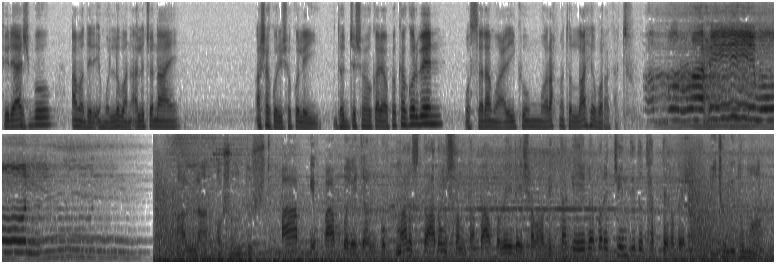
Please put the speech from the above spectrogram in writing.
ফিরে আসব আমাদের এই মূল্যবান আলোচনায়। আশা করি সকলেই ধৈর্য সহকারে অপেক্ষা করবেন। আসসালামু আলাইকুম ওরহমতুল্লাহ বরাকাত আল্লাহর অসন্তুষ্ট। পাপকে পাপ বলে জানব। মানুষ তো আদম সন্তান। পাপ হবে এটাই স্বাভাবিক। তাকে এই ব্যাপারে চিন্তিত থাকতে হবে। বিচলিত মন।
